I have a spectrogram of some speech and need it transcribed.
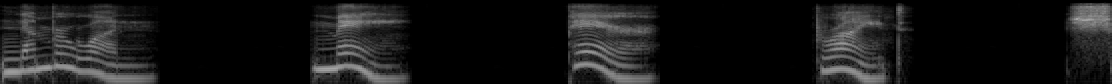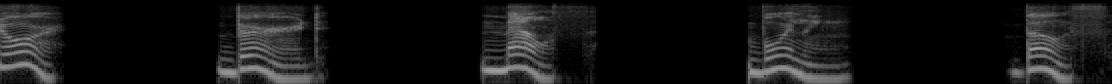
Number 1 May. Pear. Bright. Sure Bird. Mouth. Boiling. Both.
